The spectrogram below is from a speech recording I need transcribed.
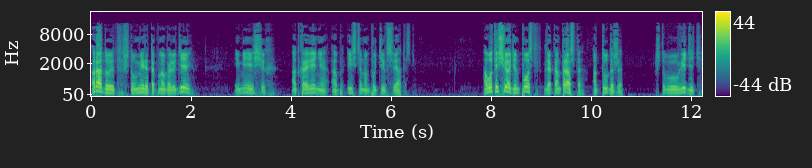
Радует, что в мире так много людей, имеющих откровение об истинном пути в святость. А вот еще один пост для контраста оттуда же, чтобы увидеть,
